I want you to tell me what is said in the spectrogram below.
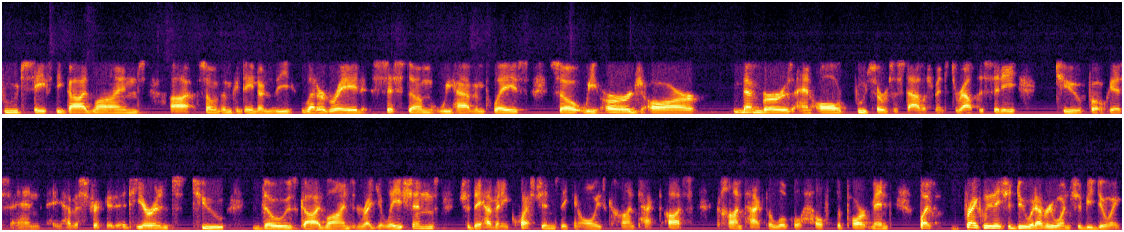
food safety guidelines. Uh, some of them contained under the letter grade system we have in place. So we urge our members and all food service establishments throughout the city to focus and have a strict adherence to those guidelines and regulations. Should they have any questions, they can always contact us, contact the local health department. But frankly, they should do what everyone should be doing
